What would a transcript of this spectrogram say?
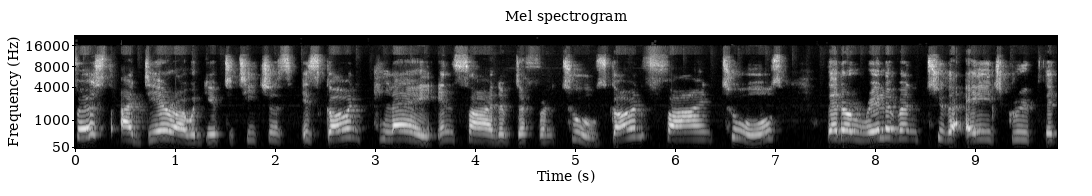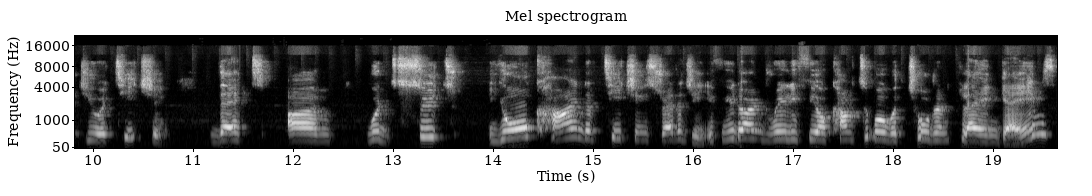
first idea I would give to teachers is go and play inside of different tools. Go and find tools that are relevant to the age group that you are teaching that um, would suit your kind of teaching strategy. If you don't really feel comfortable with children playing games,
